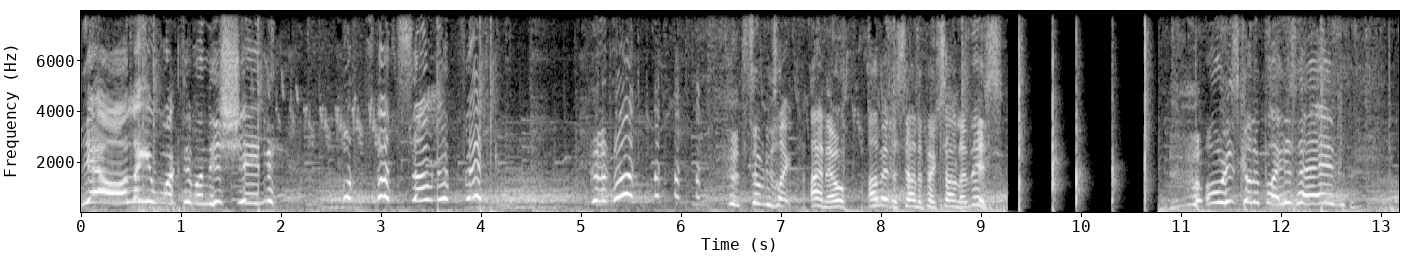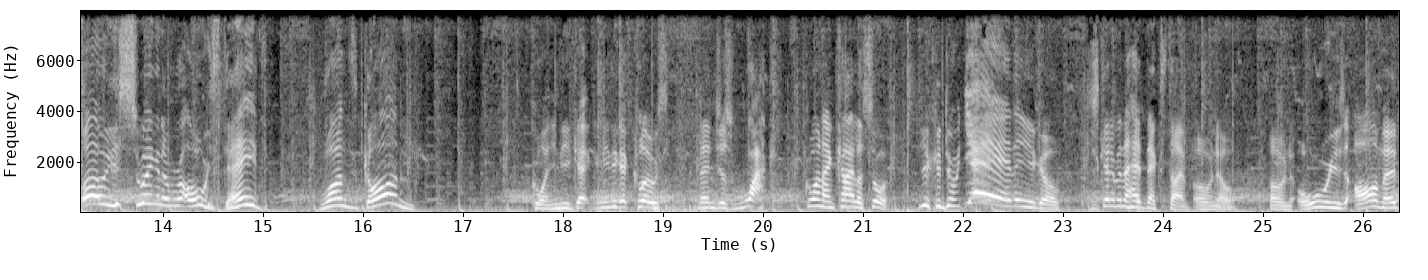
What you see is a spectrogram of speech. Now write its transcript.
Yeah, oh, look, he whacked him on his shin. What's that sound effect? Somebody's like, I know, I'll make the sound effect sound like this. Oh, he's got it by his head. Oh, he's swinging him. Oh, he's dead. One's gone. Go on, you need to get, you need to get close. Then just whack. Go on, Ankylosaur. You can do it. Yeah, there you go. Just get him in the head next time. Oh, no. Oh, no. Oh, he's armored.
